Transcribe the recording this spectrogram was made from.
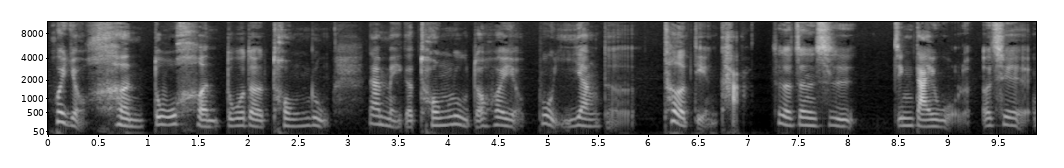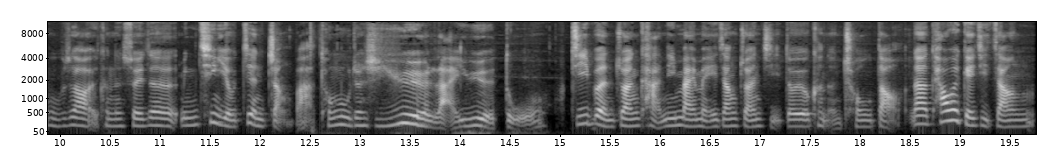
会有很多很多的通路，那每个通路都会有不一样的特点卡，这个真的是惊呆我了。而且我不知道，可能随着名气有渐长吧，通路真是越来越多。基本专卡，你买每一张专辑都有可能抽到，那他会给几张？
